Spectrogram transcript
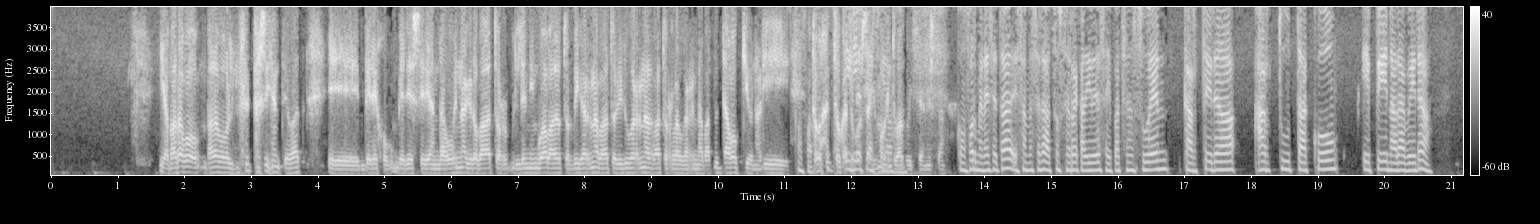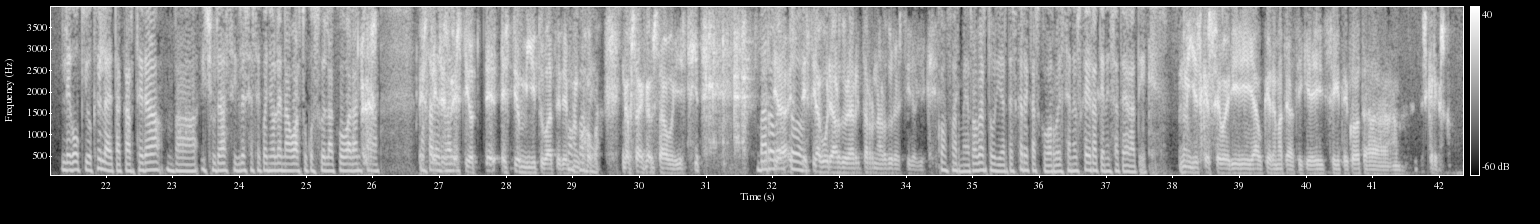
Ia badago, badago presidente bat e, bere, jo, bere zerean dagoena, gero badator lehenengoa, badator bigarrena, badator irugarrena, badator laugarrena bat dago kionari to, tokatuko zain momentu bako izan. Ez Konforme, naiz eta esan bezala atzo zerrek adibidez aipatzen zuen kartera hartutako epeen arabera legokiokela eta kartera ba, itxuraz iglesiasek baino lehenago hartuko zuelako arantza Ez dio minutu bat ere manko gauza gauza hoi Ba, Roberto... Ez dira gure ardura, erritarron ardura ez dira Konforme, Roberto Uriarte, eskerrik asko gorbo izan, euskal irratian izateagatik. Ni esker zeu eri aukere mateatik egiteko eta eskerrik asko.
